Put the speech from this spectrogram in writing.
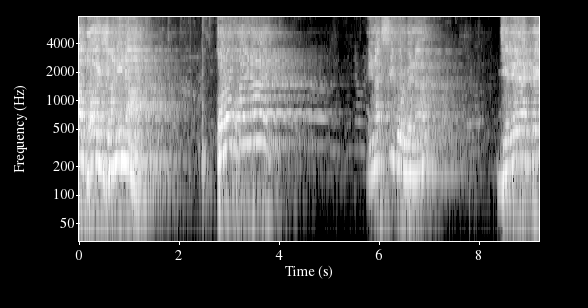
আমরা ভয় জানি না। কোনো ভয় নাই। এনআরসি করবে না। জেলে রাখবে।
